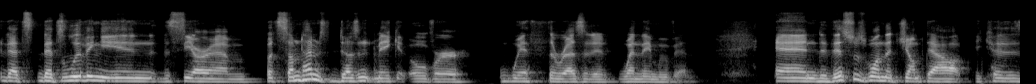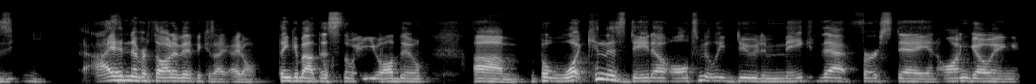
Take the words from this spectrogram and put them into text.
that's that's living in the CRM, but sometimes doesn't make it over with the resident when they move in. And this was one that jumped out because I had never thought of it because I, I don't think about this the way you all do. Um, but what can this data ultimately do to make that first day and ongoing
